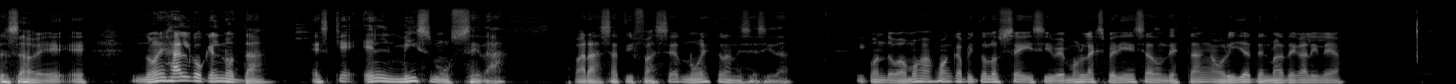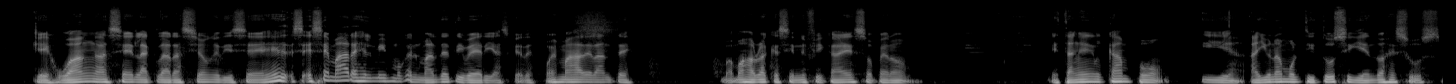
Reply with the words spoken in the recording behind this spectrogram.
¿Sabe? Eh, no es algo que Él nos da, es que Él mismo se da para satisfacer nuestra necesidad. Y cuando vamos a Juan capítulo 6 y vemos la experiencia donde están a orillas del mar de Galilea, que Juan hace la aclaración y dice, ese mar es el mismo que el mar de Tiberias, que después más adelante vamos a hablar qué significa eso, pero están en el campo y hay una multitud siguiendo a Jesús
